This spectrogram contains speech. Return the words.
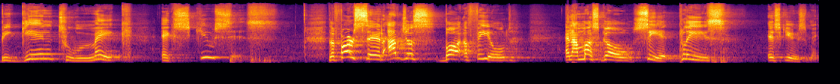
begin to make excuses. The first said, I've just bought a field and I must go see it. Please excuse me.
